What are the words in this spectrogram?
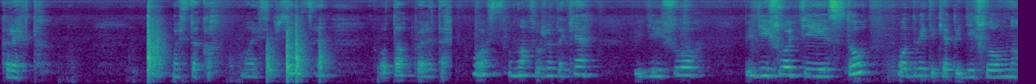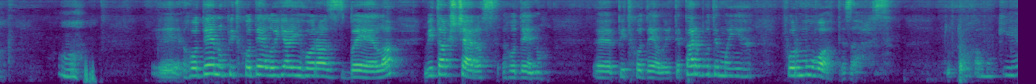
крихта. Ось така. Має все це отак перете. Ось у нас вже таке підійшло, підійшло тісто. От дві таке підійшло воно. О. Е, Годину підходило, я його раз збила. Відтак ще раз годину підходило. І тепер будемо їх формувати зараз. Тут трохи муки.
